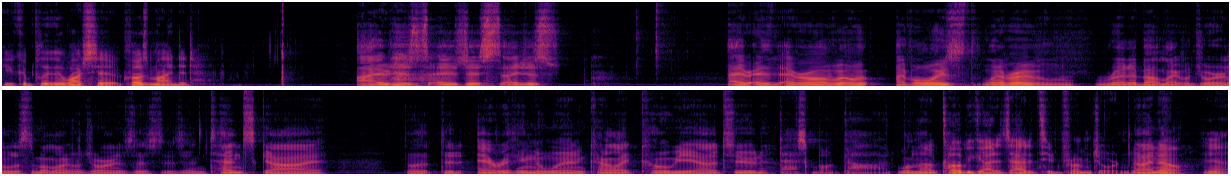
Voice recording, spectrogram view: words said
You completely watched it closed minded. I just, it was just, I just, I, I- I've always, whenever I've read about Michael Jordan and listened about Michael Jordan, it's this, it's an intense guy, that did everything to win, kind of like Kobe attitude. Basketball god. Well, no, Kobe got his attitude from Jordan. I know. Yeah.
